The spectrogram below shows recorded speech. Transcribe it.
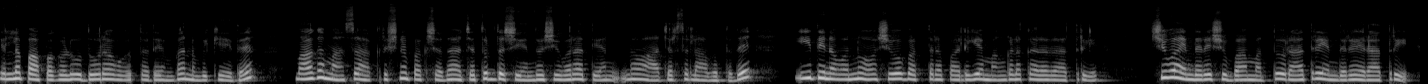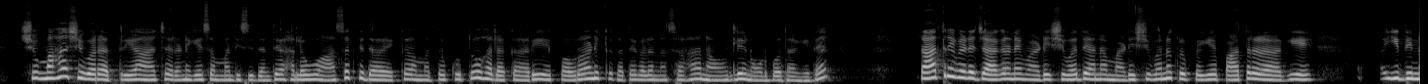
ಎಲ್ಲ ಪಾಪಗಳು ದೂರವಾಗುತ್ತದೆ ಎಂಬ ನಂಬಿಕೆ ಇದೆ. ಮಾಘ ಮಾಸ ಕೃಷ್ಣ ಪಕ್ಷದ ಚತುರ್ದಶಿಯಂದು ಶಿವರಾತ್ರಿಯನ್ನು ಆಚರಿಸಲಾಗುತ್ತದೆ. ಈ ದಿನವನ್ನು ಶಿವಭಕ್ತರ ಪಾಲಿಗೆ ಮಂಗಳಕರ ರಾತ್ರಿ, ಶಿವ ಎಂದರೆ ಶುಭ ಮತ್ತು ರಾತ್ರಿ ಎಂದರೆ ರಾತ್ರಿ ಶು ಮಹಾಶಿವರಾತ್ರಿಯ ಆಚರಣೆಗೆ ಸಂಬಂಧಿಸಿದಂತೆ ಹಲವು ಆಸಕ್ತಿದಾಯಕ ಮತ್ತು ಕುತೂಹಲಕಾರಿ ಪೌರಾಣಿಕ ಕಥೆಗಳನ್ನು ಸಹ ನಾವು ಇಲ್ಲಿ ನೋಡ್ಬೋದಾಗಿದೆ. ರಾತ್ರಿ ವೇಳೆ ಜಾಗರಣೆ ಮಾಡಿ, ಶಿವಧ್ಯಾನ ಮಾಡಿ, ಶಿವನ ಕೃಪೆಗೆ ಪಾತ್ರರಾಗಿ ಈ ದಿನ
